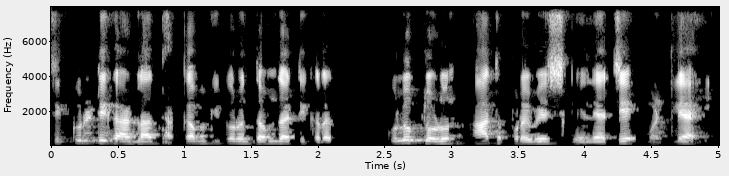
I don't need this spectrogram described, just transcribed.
सिक्युरिटी गार्डला धक्काबुक्की करून दमदाटी करत कुलूप तोडून आत प्रवेश केल्याचे म्हटले आहे.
